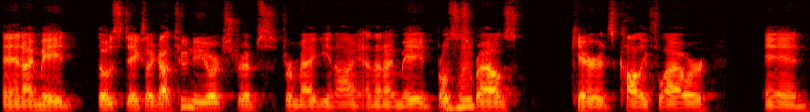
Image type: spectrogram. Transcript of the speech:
and I made those steaks. I got two New York strips for Maggie and I, and then I made Brussels Mhm. sprouts, carrots, cauliflower, and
